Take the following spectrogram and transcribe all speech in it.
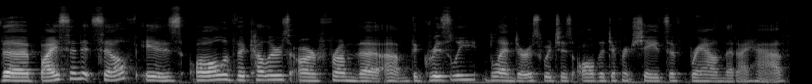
The bison itself is, all of the colors are from the, um, the Grizzly Blenders, which is all the different shades of brown that I have.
